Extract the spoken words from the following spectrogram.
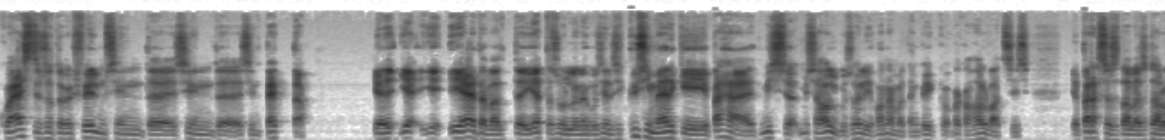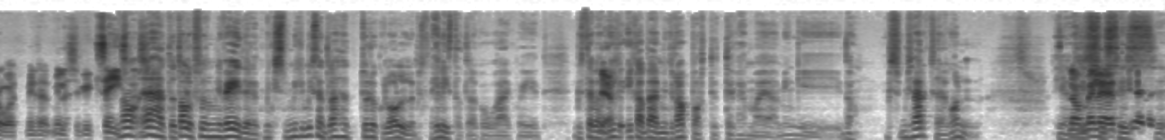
kui hästi suudab üks film sind, sind, sind petta ja, ja, ja jäädavalt jätta sulle nagu sellise küsimärgi pähe, et mis, mis see algus oli, vanemad on kõik väga halvad siis. ja pärast sa saad alles aru, et mille, milles see kõik seisnes. nojah, et, et alguses tundub nii veider, et miks, miks, miks nad lasevad tüdrukul olla, miks nad helistavad talle kogu aeg või miks ta peab Jah. iga, iga päev mingi raportit tegema ja mingi noh, mis, mis värk sellega on? ja no meile jäetakse,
